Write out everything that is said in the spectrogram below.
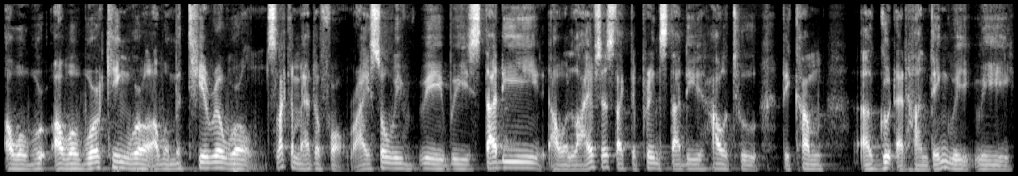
our our working world, our material world. It's like a metaphor, right? So we we we study our lives just like the prince studied how to become uh, good at hunting. We we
